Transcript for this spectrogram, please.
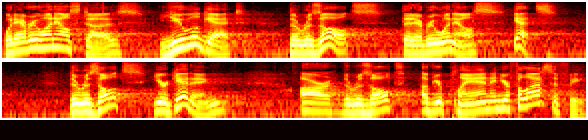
what everyone else does, you will get the results that everyone else gets. The results you're getting are the result of your plan and your philosophy.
